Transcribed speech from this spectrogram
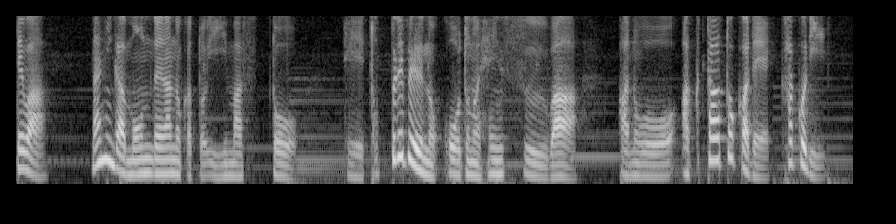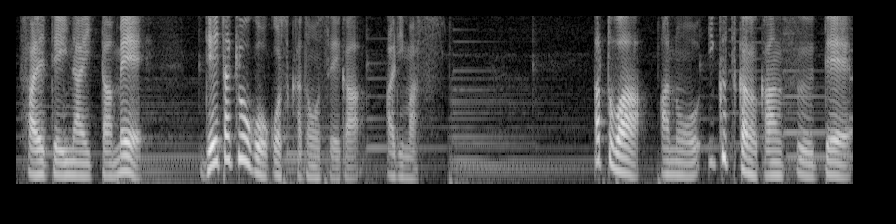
では、何が問題なのかと言いますと、えー、トップレベルのコードの変数は、あのアクターとかで隔離されていないため、データ競合を起こす可能性があります。あとは、あの、いくつかの関数で、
